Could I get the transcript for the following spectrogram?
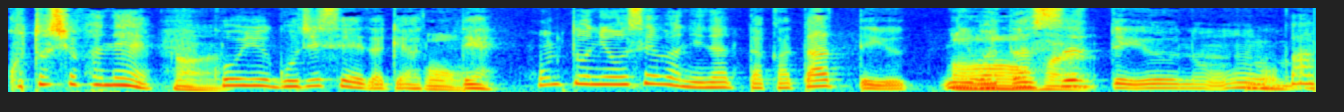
今年はね、はい。こういうご時世だけあおって本当にお世話になった方っていうに渡すはいっていうのが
